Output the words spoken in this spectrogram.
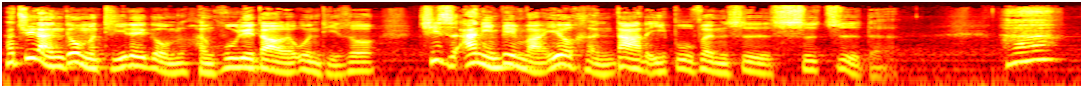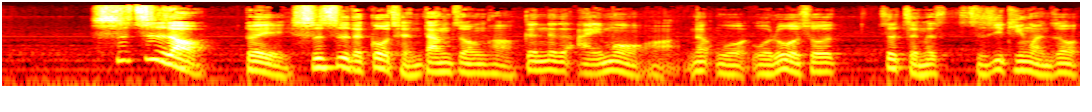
他居然跟我们提了一个我们很忽略到的问题，说其实安宁病房也有很大的一部分是失智的啊。失智哦，对，失智的过程当中哈，跟那个癌末啊，那我我如果说这整个仔细听完之后，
